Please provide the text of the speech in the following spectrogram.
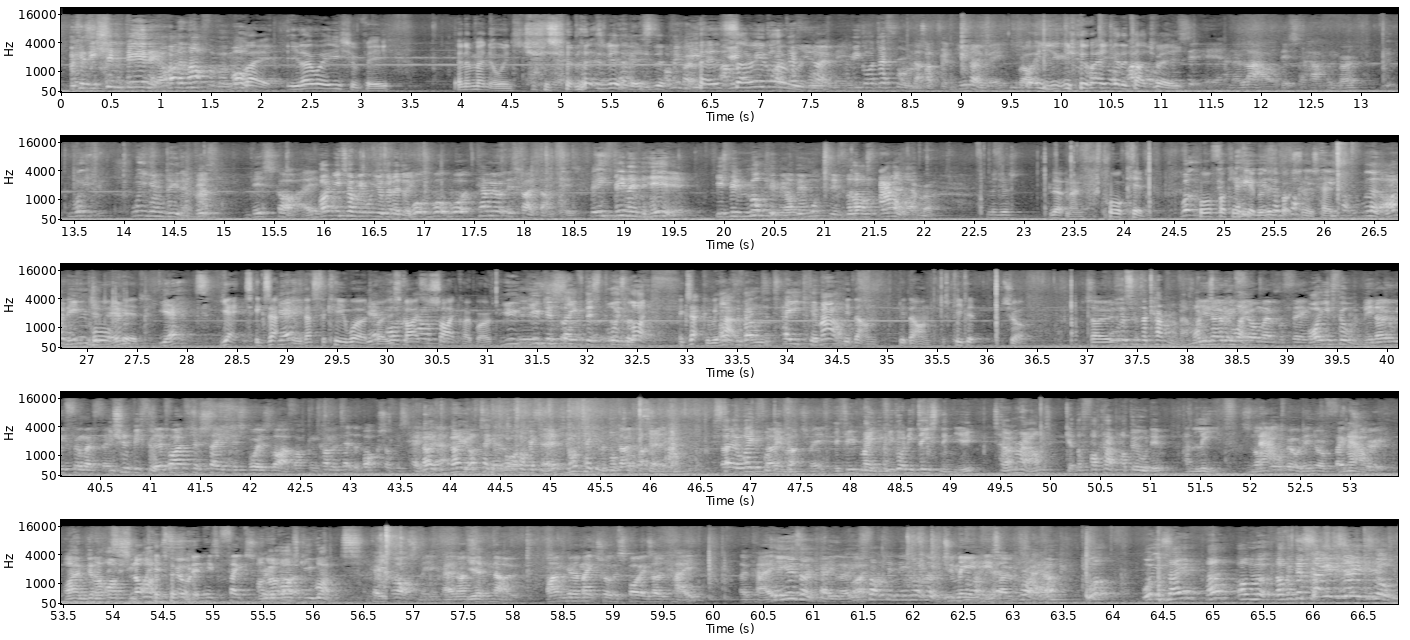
Because he shouldn't be in it. I've had enough of him. Oh. Wait, you know where he should be? In a mental institution. Let's be honest. I think you- It's so you- you got a death ignorable. You know roll. me. Have you got a death roll or something? You know me, right? What, you, you ain't gonna touch not gonna me. sit here and allow this to happen, bro. What, what are you gonna do then, This, this guy. Why don't you tell me what you're gonna do? What, what, what, tell me what this guy's done, please. But he's been in here. He's been mocking me. I've been watching him for the last hour. Let me just look, man. Poor kid. What- Poor fucking kid with he's his box on his head. not- Look, I haven't injured Poor him kid. yet. Yet, exactly. Yeah. That's the key word, Yeah, bro. This guy's a psycho, bro. You, you just saved this boy's life. Exactly, we I was have. about and to take him out. Keep that on. Keep that on. Just keep it short. So. Well, this is the cameraman. Why You do know we away? film everything. Why are you filming me? You know we film everything. You shouldn't be So filming if I've just saved this boy's life, I can come and take the box off his head. No, yeah? no, you're not taking the box off his head. You're not taking the box Don't off his head. Stay away from him. touch me. If you mate, if you got any decent in you, turn around, get the fuck out of my building, and leave. It's not now. your building, you're a fake now. security. I am going to ask It's you not once. his building, he's a fake security. I'm going to ask you once. Okay, you asked me, okay, and I Yeah. said no. I'm going to make sure this boy is okay. Okay. He is okay, though. He's fucking. He's not. Look, do you mean he's okay? Right, huh? What? What are you saying? Huh? Oh look, nothing to say is illegal.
